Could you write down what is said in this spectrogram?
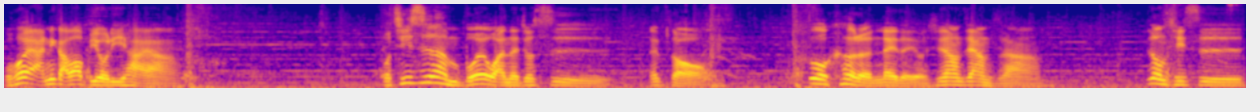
不会啊，你搞不好比我厉害啊！我其实很不会玩的，就是那种洛克人类的游戏，像这样子啊，这种其实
